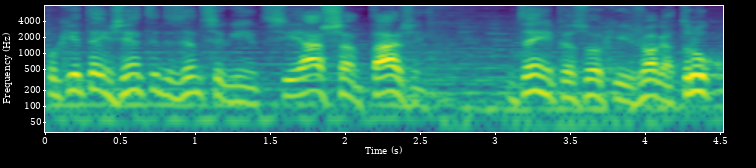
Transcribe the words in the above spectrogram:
Porque tem gente dizendo o seguinte: se há chantagem, tem pessoa que joga truco,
